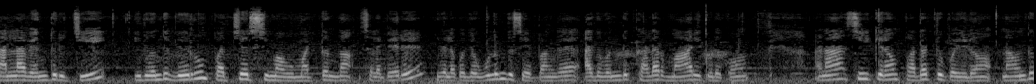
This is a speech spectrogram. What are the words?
நல்லா வெந்துருச்சு. இது வந்து வெறும் பச்சரிசி மாவு மட்டும்தான். சில பேர் இதுல கொஞ்சம் உளுந்து சேர்ப்பாங்க. அது வந்து கலர் மாறி கொடுக்கும். ஆனால் சீக்கிரம் பதத்து போயிடும். நான் வந்து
